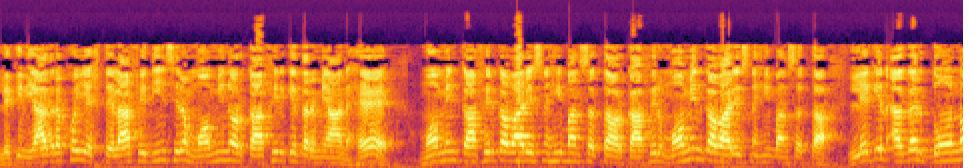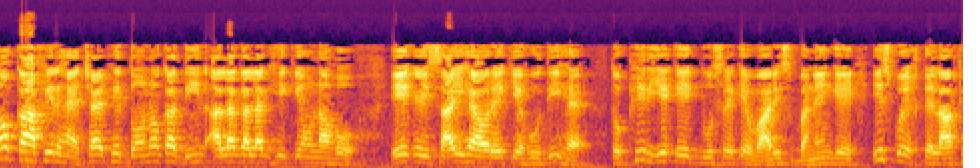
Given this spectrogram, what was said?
लेकिन याद रखो, ये इख्तिलाफ दीन सिर्फ़ मोमिन और काफिर के दरमियान है। मोमिन काफिर का वारिस नहीं बन सकता और काफिर मोमिन का वारिस नहीं बन सकता। लेकिन अगर दोनों काफिर हैं, चाहे फिर दोनों का दीन अलग अलग ही क्यों ना हो, एक ईसाई है और एक यहूदी है तो फिर ये एक दूसरे के वारिस बनेंगे। इसको इख्तिलाफ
